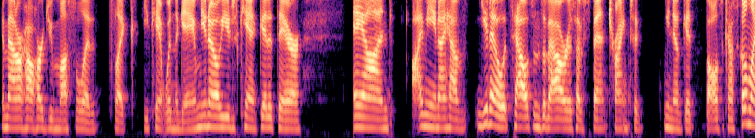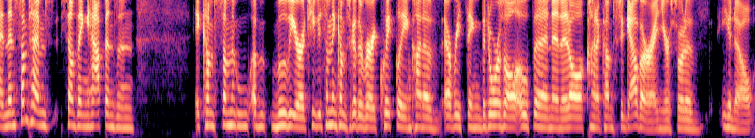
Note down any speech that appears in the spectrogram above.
no matter how hard you muscle it, it's like, you can't win the game, you know, you just can't get it there. And I mean, I have, you know, thousands of hours I've spent trying to, you know, get balls across the goal line. And then sometimes something happens and it comes some a movie or a TV, something comes together very quickly and kind of everything, the doors all open and it all kind of comes together and you're sort of, you know,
